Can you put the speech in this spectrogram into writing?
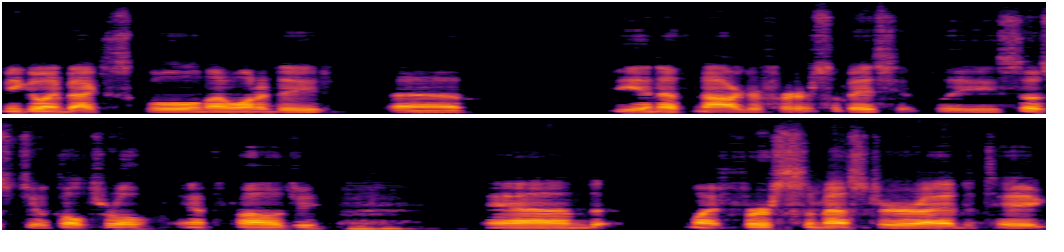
me going back to school and I wanted to uh, be an ethnographer, so basically sociocultural anthropology. And my first semester, I had to take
